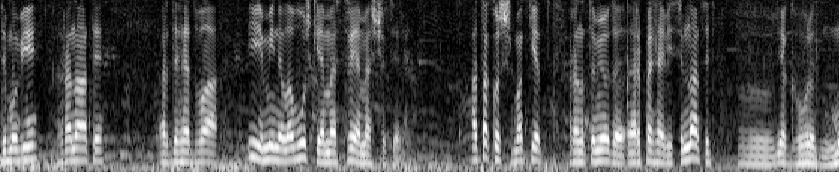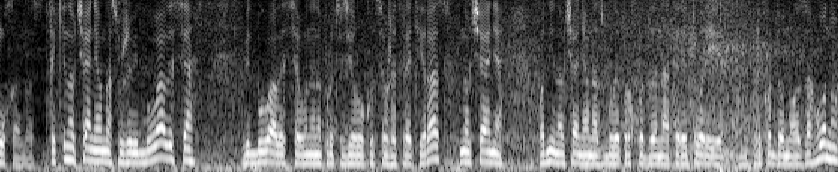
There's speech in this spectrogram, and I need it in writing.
димові гранати РДГ-2 і міни ловушки МС-3, МС-4. А також макет гранатомета РПГ-18, як говорить муха у нас. Такі навчання у нас вже відбувалися. Відбувалися вони на протязі року, це вже третій раз навчання. Одні навчання у нас були проходили на території прикордонного загону,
